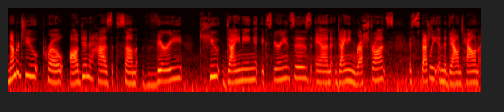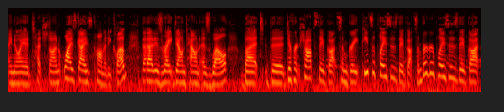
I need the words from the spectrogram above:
Number two, Pro, Ogden has some very cute dining experiences and dining restaurants especially in the downtown. I know I had touched on Wise Guys Comedy Club. That is right downtown as well. But the different shops, they've got some great pizza places. They've got some burger places. They've got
